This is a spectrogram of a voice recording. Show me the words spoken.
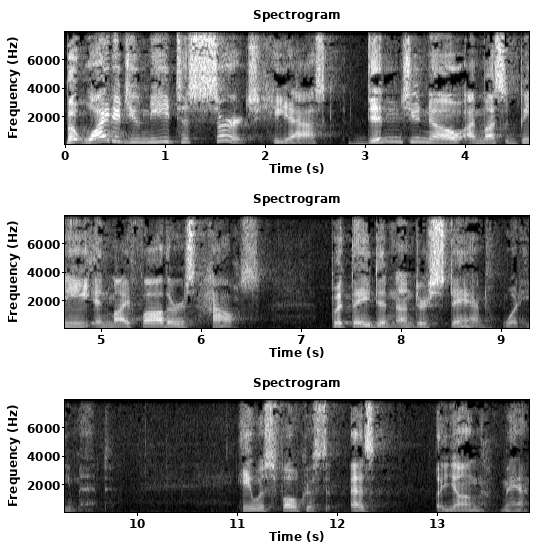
But why did you need to search? He asked. Didn't you know I must be in my father's house? But they didn't understand what he meant. He was focused as a young man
